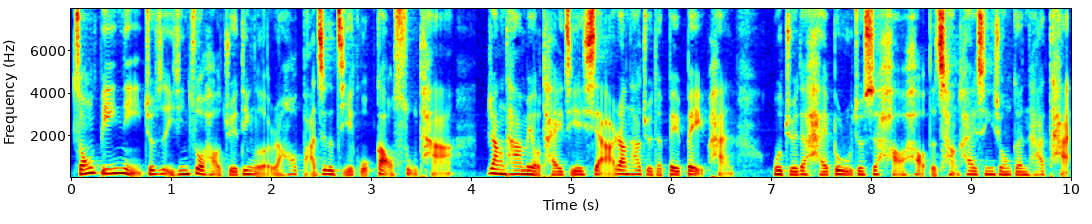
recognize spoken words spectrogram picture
总比你就是已经做好决定了，然后把这个结果告诉他，让他没有台阶下，让他觉得被背叛。我觉得还不如就是好好的敞开心胸跟他谈，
